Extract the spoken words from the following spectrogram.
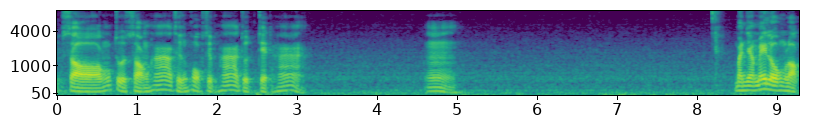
52.25 ถึง 65.75 อืม มันยังไม่ลงหรอก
